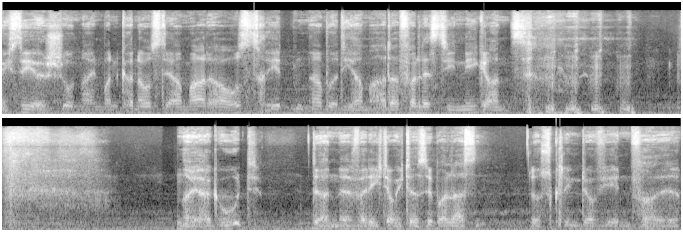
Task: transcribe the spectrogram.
Ich sehe schon, ein Mann kann aus der Armada austreten, aber die Armada verlässt ihn nie ganz. naja, gut. Dann äh, werde ich euch das überlassen. Das klingt auf jeden Fall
